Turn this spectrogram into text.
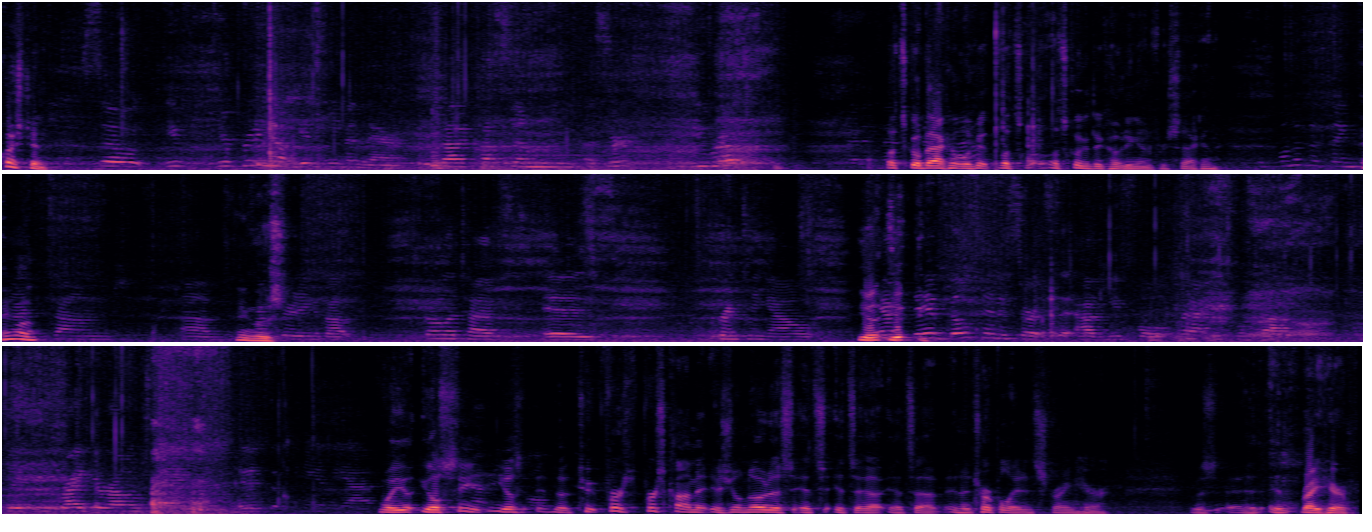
Question? So you, you're printing out get even there. Is that a custom assert that you wrote? Let's go back and look at let's let's look at the code again for a second. One of the things Hang that on. I found um, frustrating about ScalaTest is printing out. You- they, have, you- they have built-in asserts that have useful, out useful stuff. But if you write your own thing, it is a pain in the ass. Well, you, you'll see. You'll, the two, first first comment is you'll notice it's it's a it's a an interpolated string here. It was uh, it, right here.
